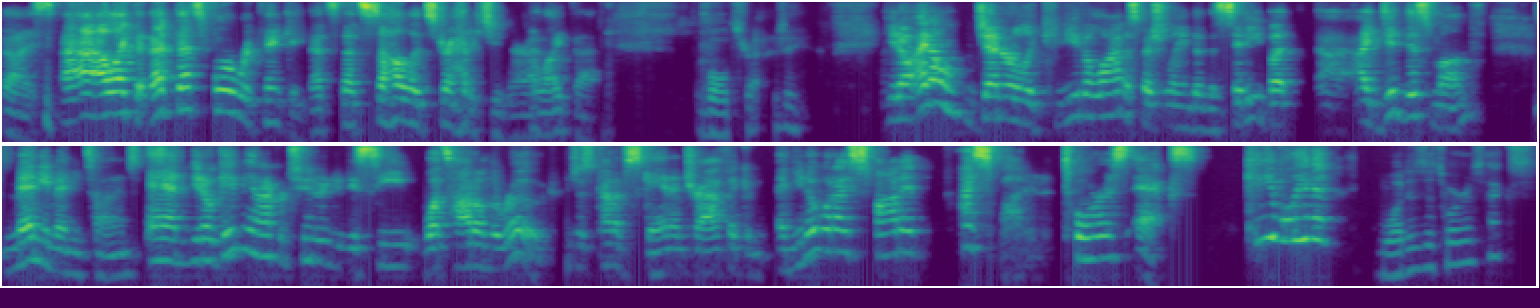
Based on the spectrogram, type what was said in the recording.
Nice. I, I, like that. that that's forward thinking. That's that's solid strategy there. I like that. Bold strategy you know, I don't generally commute a lot, especially into the city, but uh, I did this month many, many times. And, you know, gave me an opportunity to see what's hot on the road, just kind of scanning traffic. And, and you know what I spotted? I spotted a Taurus X. Can you believe it? What is a Taurus X?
